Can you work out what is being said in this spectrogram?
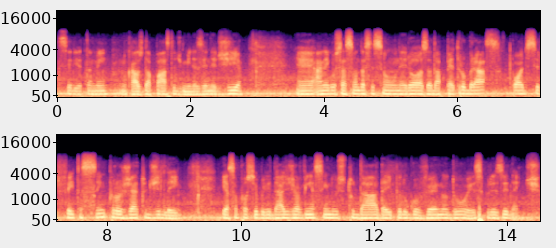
que seria também no caso da pasta de Minas e Energia, é, a negociação da seção onerosa da Petrobras pode ser feita sem projeto de lei. E essa possibilidade já vinha sendo estudada aí pelo governo do ex-presidente.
